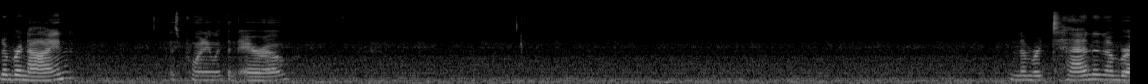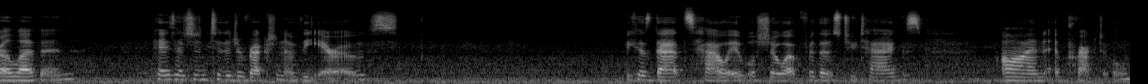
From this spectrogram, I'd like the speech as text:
Number nine is pointing with an arrow. Number 10 and number 11. Pay attention to the direction of the arrows because that's how it will show up for those two tags on a practical.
